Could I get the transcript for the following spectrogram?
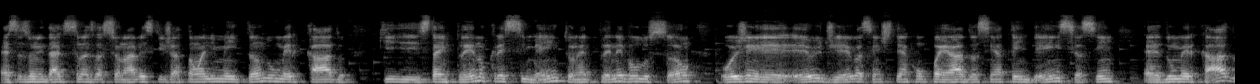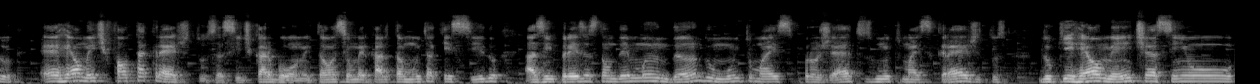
essas unidades transacionáveis que já estão alimentando o mercado que está em pleno crescimento, né, plena evolução. Hoje eu e o Diego assim, a gente tem acompanhado assim a tendência assim é, do mercado é realmente falta créditos assim de carbono. Então assim o mercado está muito aquecido, as empresas estão demandando muito mais projetos, muito mais créditos do que realmente assim o,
